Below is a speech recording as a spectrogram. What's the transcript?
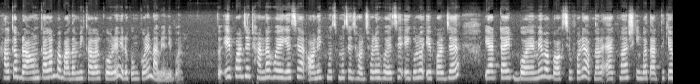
হালকা ব্রাউন কালার বা বাদামি কালার করে এরকম করে নামিয়ে নিব তো এ পর্যায়ে ঠান্ডা হয়ে গেছে আর অনেক মুচমুচে ঝরঝরে হয়েছে। এগুলো এ পর্যায়ে এয়ারটাইট বয়ামে বা বক্সে ভরে আপনারা এক মাস কিংবা তার থেকেও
